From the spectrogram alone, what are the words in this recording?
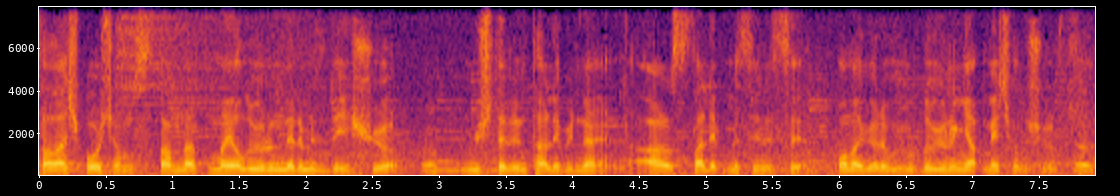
Talaş poğaçamız standart. Mayalı ürünlerimiz değişiyor. Müşterinin talebine, arz talep meselesi. Ona göre burada ürün yapmaya çalışıyoruz. Evet.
